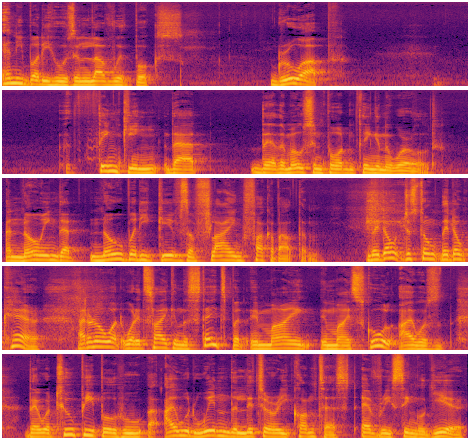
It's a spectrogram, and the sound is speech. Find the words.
anybody who's in love with books grew up thinking that they're the most important thing in the world and knowing that nobody gives a flying fuck about them. They don't just don't they don't care. I don't know what, what it's like in the states, but in my in my school, I was there were two people who I would win the literary contest every single year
